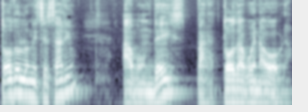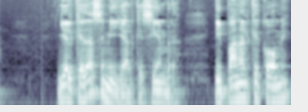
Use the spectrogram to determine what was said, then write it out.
todo lo necesario, abundéis para toda buena obra. Y el que da semilla al que siembra y pan al que come,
